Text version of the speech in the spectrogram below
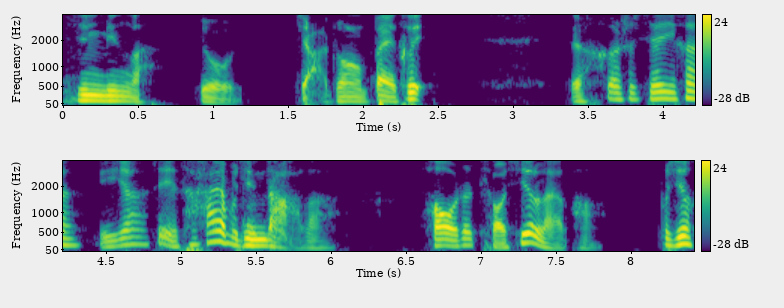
金兵啊，就假装败退。这贺世贤一看，哎呀，这也太不经打了，跑我这挑衅来了啊！不行，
